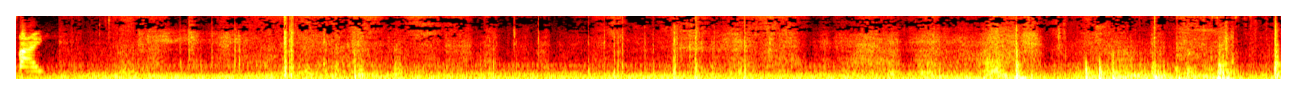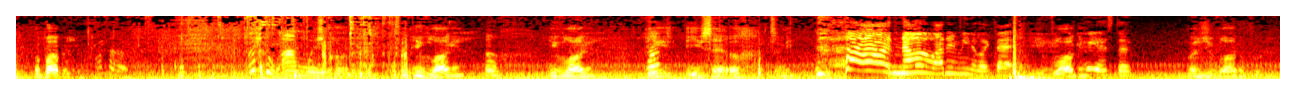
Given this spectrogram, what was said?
Bye. What poppin'? Look who I'm with. You vlogging? Ugh. You vlogging? Huh? You, you said ugh to me. no, I didn't mean it like that. You vlogging? Hey, it's the What is you vlogging for?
